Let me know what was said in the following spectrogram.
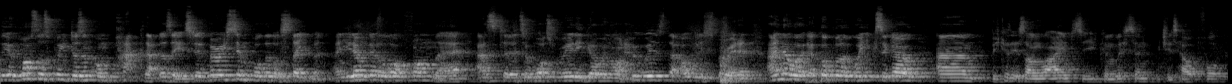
the Apostles' Creed doesn't unpack that, does it? It's a very simple little statement, and you don't get a lot from there as to, to what's really going on. Who is the Holy Spirit? And I know a, a couple of weeks ago, um, because it's online so you can listen, which is helpful,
